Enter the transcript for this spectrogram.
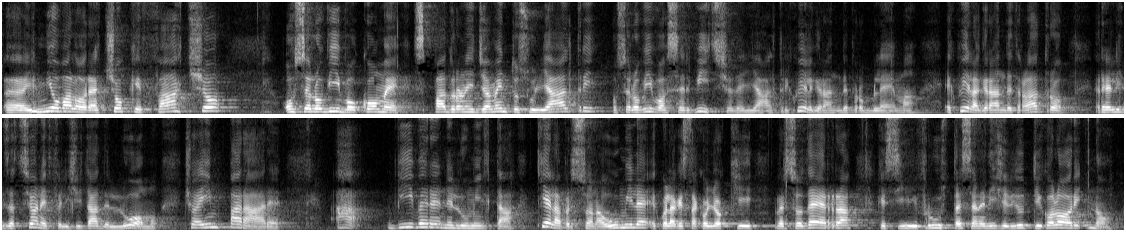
eh, il mio valore a ciò che faccio o se lo vivo come spadroneggiamento sugli altri o se lo vivo a servizio degli altri. Qui è il grande problema e qui è la grande, tra l'altro, realizzazione e felicità dell'uomo, cioè imparare a vivere nell'umiltà. Chi è la persona umile? È quella che sta con gli occhi verso terra, che si frusta e se ne dice di tutti i colori? No,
